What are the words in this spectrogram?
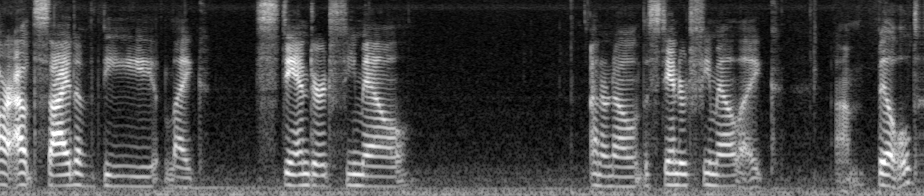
are outside of the like standard female I don't know, the standard female like um, build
